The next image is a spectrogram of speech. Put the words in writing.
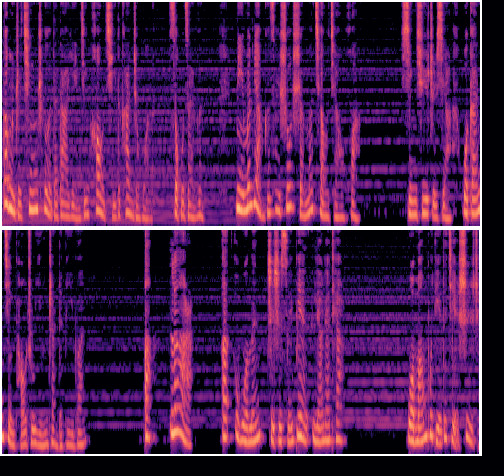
瞪着清澈的大眼睛，好奇地看着我们，似乎在问：“你们两个在说什么悄悄话？”心虚之下，我赶紧逃出迎战的臂弯。“啊，乐儿，啊，我们只是随便聊聊天儿。”我忙不迭地解释着。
